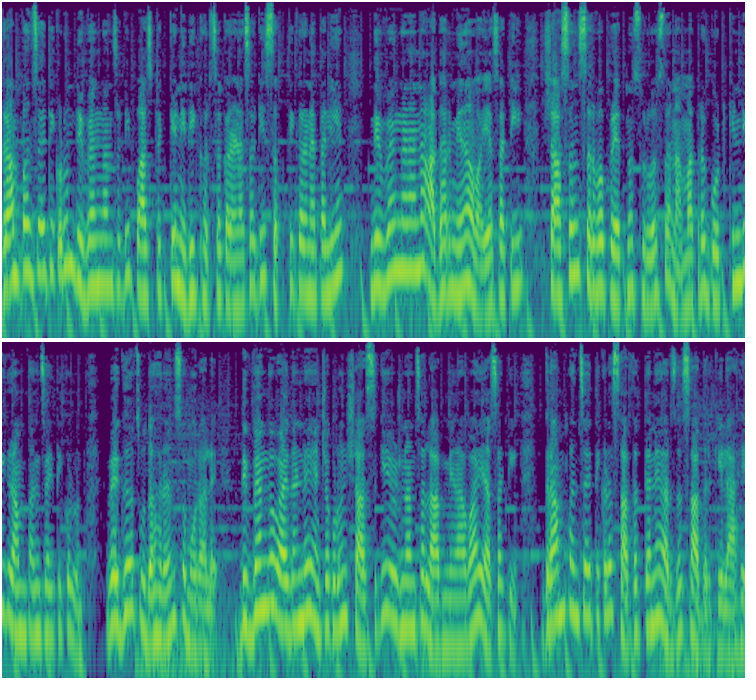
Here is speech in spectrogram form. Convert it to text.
ग्रामपंचायतीकडून दिव्यांगांसाठी पाच टक्के निधी खर्च करण्यासाठी सक्ती करण्यात आली आहे. दिव्यांगांना आधार मिळावा यासाठी शासन सर्व प्रयत्न सुरू असताना मात्र गोटखिंडी ग्रामपंचायतीकडून वेगळंच उदाहरण समोर आलंय. दिव्यांग वायदंडे यांच्याकडून शासकीय योजनांचा लाभ मिळावा यासाठी ग्रामपंचायतीकडे सातत्याने अर्ज सादर केला आहे.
